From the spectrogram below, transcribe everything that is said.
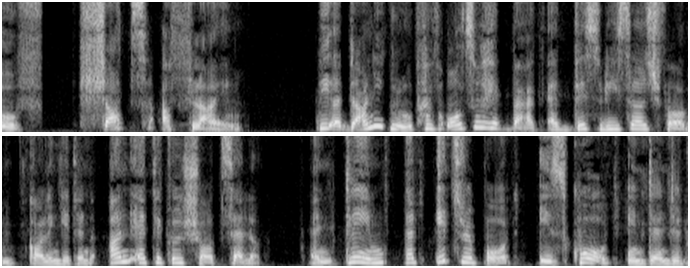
Oof, shots are flying. The Adani Group have also hit back at this research firm, calling it an unethical short seller, and claimed that its report is, quote, intended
